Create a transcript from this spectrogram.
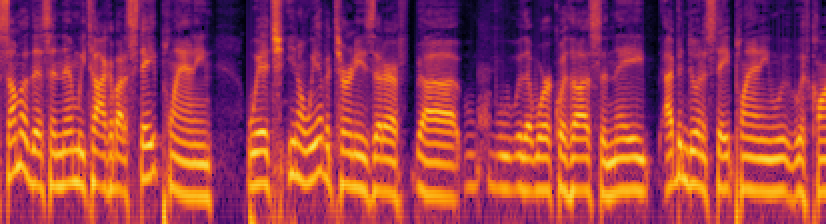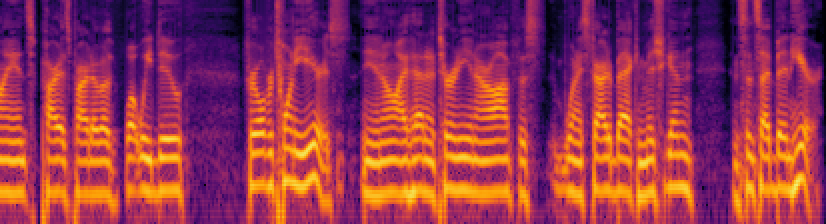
some of this, and then we talk about estate planning, which you know we have attorneys that are uh, w- that work with us, and they I've been doing estate planning with, with clients part as part of what we do for over 20 years. You know, I've had an attorney in our office when I started back in Michigan, and since I've been here.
